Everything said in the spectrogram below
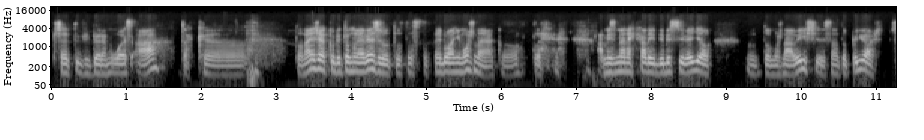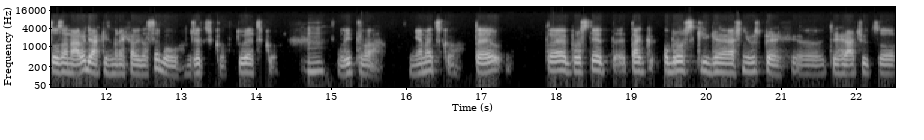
před výběrem USA, tak eh, to ne, že jako by tomu nevěřil, to, to, to nebylo ani možné. Jako, to je, a my jsme nechali, kdyby si věděl, to možná víš, když se na to podíváš, co za nároďáky jsme nechali za sebou. Řecko, Turecko, mm. Litva, Německo. To je, to je prostě tak obrovský generační úspěch eh, těch hráčů, co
